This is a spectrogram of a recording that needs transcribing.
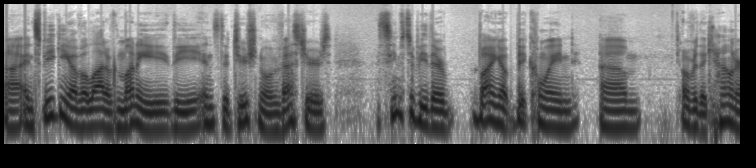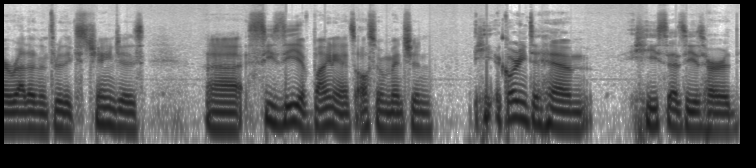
Uh, and speaking of a lot of money, the institutional investors, it seems to be they're buying up Bitcoin um, over the counter rather than through the exchanges. Uh, CZ of Binance also mentioned, he, according to him, he says he's heard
